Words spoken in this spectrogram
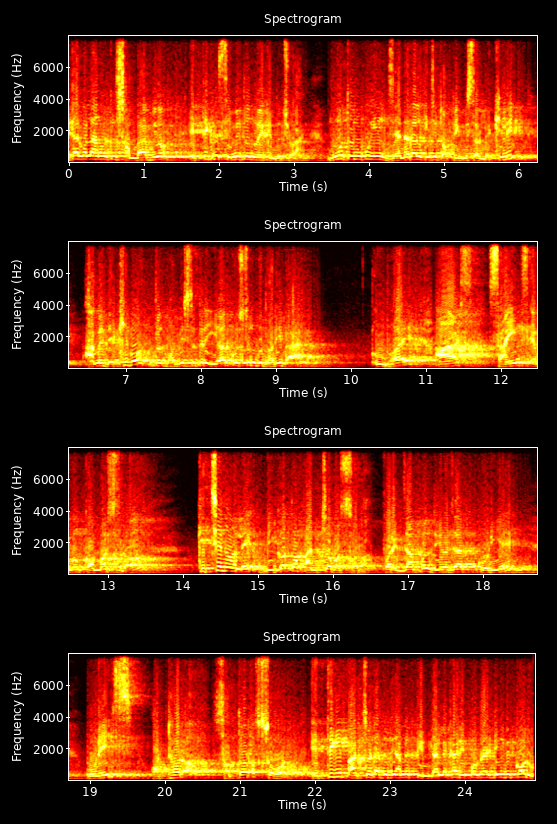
ଏଇଟା ଗଲା ଆମର କିଛି ସମ୍ଭାବ୍ୟ ଏତିକିରେ ସୀମିତ ନୁହେଁ କିନ୍ତୁ ଛୁଆ ମୁଁ ତୁମକୁ ଇନ୍ ଜେନେରାଲ କିଛି ଟପିକ୍ ବିଷୟରେ ଲେଖିଲି ଆମେ ଦେଖିବ ଯେତେବେଳେ ଭବିଷ୍ୟତରେ ଇୟର କ୍ୱେଶ୍ଚନକୁ ଧରିବା ଉଭୟ ଆର୍ଟସ୍ ସାଇନ୍ସ ଏବଂ କମର୍ସର କିଛି ନହେଲେ ବିଗତ ପାଞ୍ଚ ବର୍ଷର ଫର ଏକ୍ଜାମ୍ପଲ୍ ଦୁଇ ହଜାର କୋଡ଼ିଏ ଉଣେଇଶ ଅଠର ସତର ଷୋହଳ ଏତିକି ପାଞ୍ଚଟା ଯଦି ଆମେ ତିନିଟା ଲେଖା ରିପୋର୍ଟ ରାଇଟିଂ ବି କରୁ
